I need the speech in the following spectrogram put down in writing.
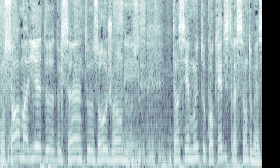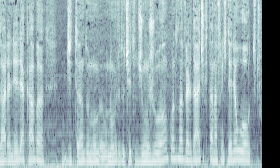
Um só Maria do, dos Santos ou João sim, dos. Sim, sim. Então, assim, é muito. Qualquer distração do mesário ali, ele acaba ditando o número, o número do título de um João, quando na verdade o que está na frente dele é o outro.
